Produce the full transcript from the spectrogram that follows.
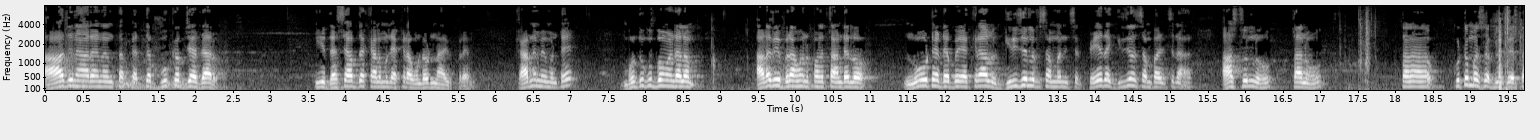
ఆదినారాయణ అంత పెద్ద భూ కబ్జాదారు. ఈ దశాబ్ద కాలంలో ఎక్కడ ఉండడం నా అభిప్రాయం. కారణం ఏమంటే ముదుగుబ్బ మండలం అడవి బ్రాహ్మణ పలతాండలో నూట డెబ్బై ఎకరాలు గిరిజనులకు సంబంధించిన పేద గిరిజనులకు సంపాదించిన ఆస్తులను తాను తన కుటుంబ సభ్యుల పేరిట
